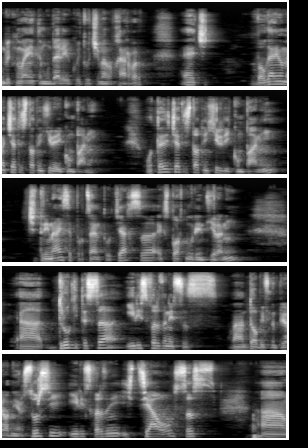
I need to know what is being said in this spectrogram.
обикновените модели, които учиме в Харвард, е, че в България имаме 400 000 компании. От тези 400 000 компании, 14% от тях са експортно ориентирани, а другите са или свързани с а, добив на природни ресурси, или свързани изцяло с а,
